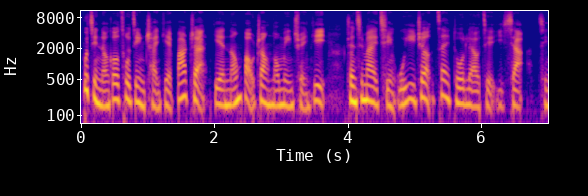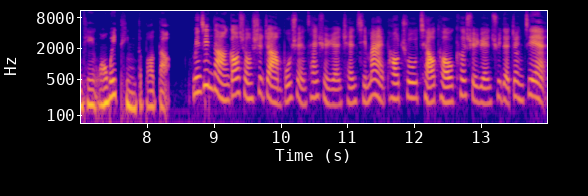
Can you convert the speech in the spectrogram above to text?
不仅能够促进产业发展，也能保障农民权益。陈其迈请吴益政再多了解一下，请听王威婷的报道。民进党高雄市长补选参选人陈其迈抛出桥头科学园区的政见，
